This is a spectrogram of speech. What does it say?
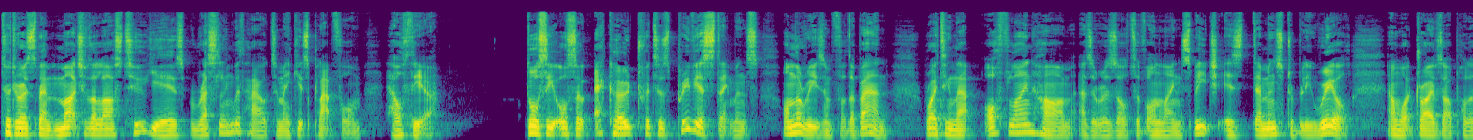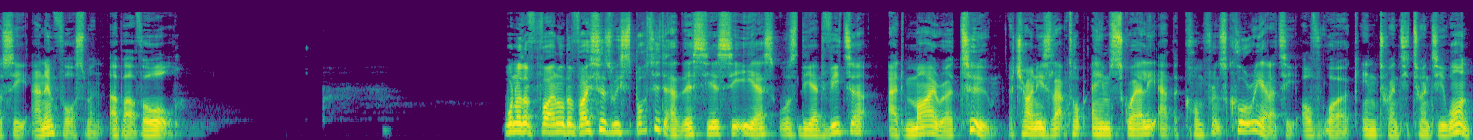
Twitter has spent much of the last two years wrestling with how to make its platform healthier. Dorsey also echoed Twitter's previous statements on the reason for the ban, writing that offline harm as a result of online speech is demonstrably real and what drives our policy and enforcement above all. One of the final devices we spotted at this year's CES was the Avita Admiror 2, a Chinese laptop aimed squarely at the conference core reality of work in 2021.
